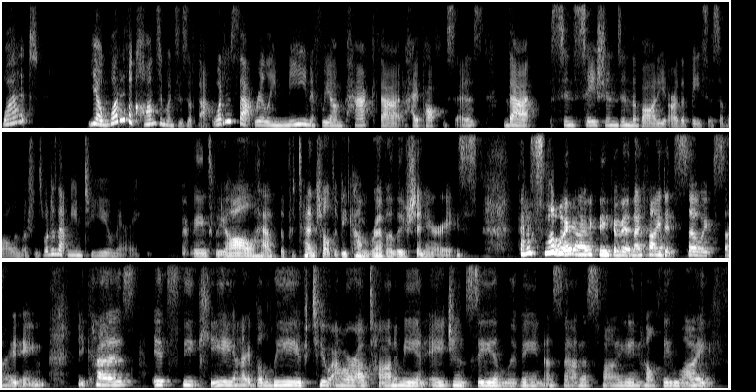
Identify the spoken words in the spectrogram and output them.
what yeah, what are the consequences of that? What does that really mean if we unpack that hypothesis that sensations in the body are the basis of all emotions? What does that mean to you, Mary? It means we all have the potential to become revolutionaries. That's the way I think of it. And I find it so exciting because it's the key, I believe, to our autonomy and agency and living a satisfying, healthy life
